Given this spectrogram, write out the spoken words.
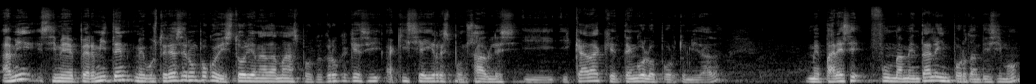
A mí, si me permiten, me gustaría hacer un poco de historia nada más, porque creo que aquí sí hay responsables y, y cada que tengo la oportunidad, me parece fundamental e importantísimo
